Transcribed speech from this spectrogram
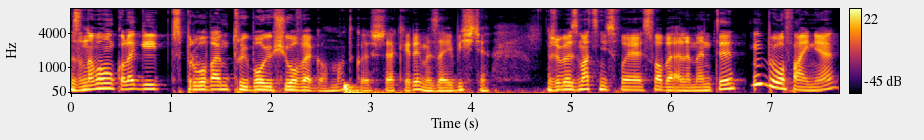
Za namową kolegi spróbowałem trójboju siłowego. Matko, jeszcze jakie rymy, zajebiście. Żeby wzmacnić swoje słabe elementy. Było fajnie.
